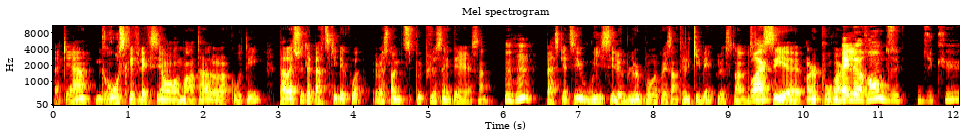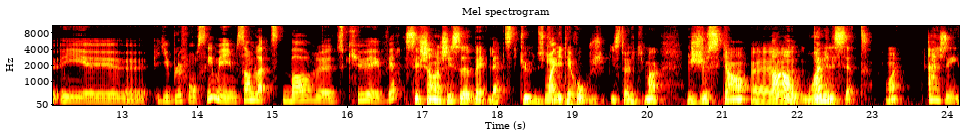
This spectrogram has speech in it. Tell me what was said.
Fait que, hein, grosse réflexion mentale de leur côté. Par la suite, le Parti québécois. Là, c'est un petit peu plus intéressant. Mhm. Parce que, tu sais, oui, c'est le bleu pour représenter le Québec. là. C'est Ouais. assez euh, un pour un. Ben, le rond du, du cul est, euh, il est bleu foncé, mais il me semble la petite barre euh, du cul est verte. C'est changé, ça. Ben, la petite queue du cul Ouais. était rouge, historiquement, jusqu'en euh, Ah, ouais? 2007. Ouais. Ah, j'ai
